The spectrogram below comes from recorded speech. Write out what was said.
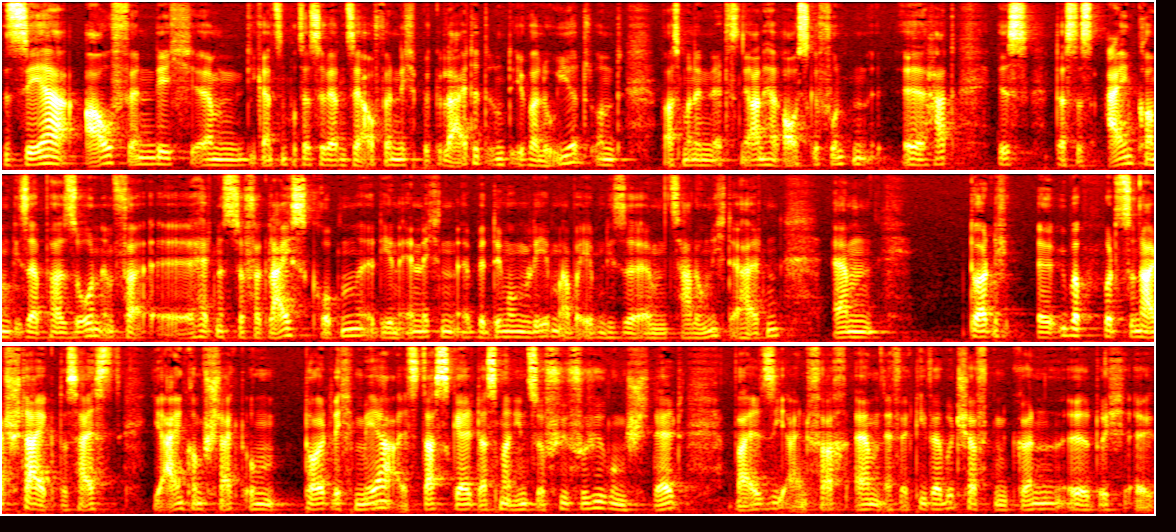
sehr aufwendig, ähm, die ganzen Prozesse werden sehr aufwendig begleitet und evaluiert und was man in den letzten Jahren herausgefunden äh, hat, ist, dass das Einkommen dieser Person im Verhältnis zur Vergleichsgruppen, die in ähnlichen äh, Bedingungen leben, aber eben diese ähm, Zahlung nicht erhalten, ähm, deutlich äh, überproportional steigt. Das heißt, ihr Einkommen steigt um deutlich mehr als das Geld, das man ihnen zur Verfügung stellt, weil sie einfach ähm, effektiver wirtschaften können, äh, durch äh,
